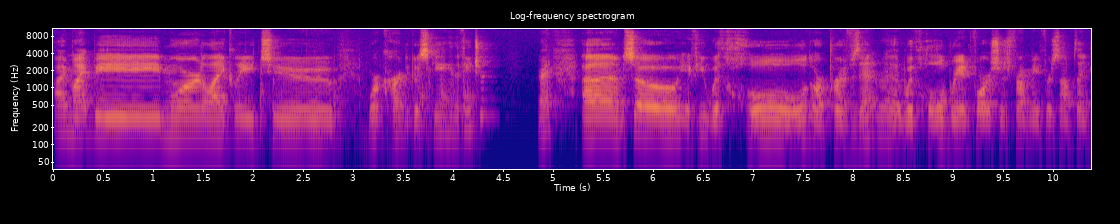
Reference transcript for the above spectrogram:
I might be more likely to work hard to go skiing in the future right? Um, so if you withhold or prevent uh, withhold reinforcers from me for something,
